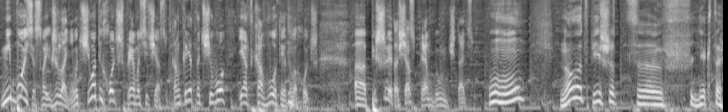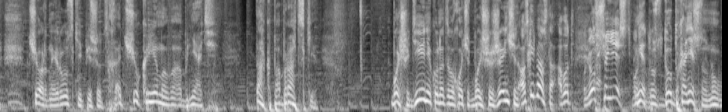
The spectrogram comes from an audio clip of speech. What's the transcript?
не бойся своих желаний. Вот чего ты хочешь прямо сейчас? Вот конкретно чего и от кого ты этого хочешь? Э, Пиши это, сейчас прям будем читать. Угу. Ну вот пишет э, некто черный русский, пишет, хочу Кремова обнять. Так, по-братски. Больше денег он этого хочет, больше женщин. А вот скажите, пожалуйста, а вот... У него все есть. Нет, быть. ну, да, конечно, ну,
